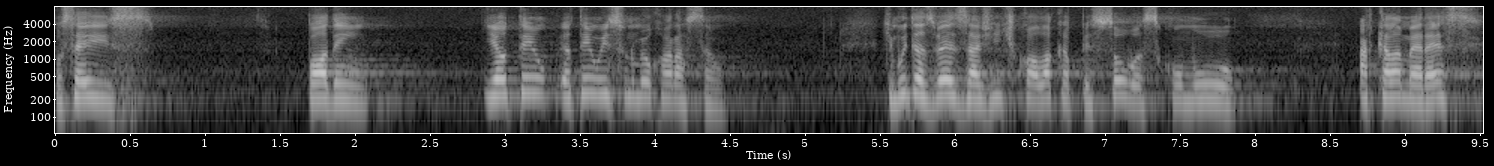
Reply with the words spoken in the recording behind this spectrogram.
Vocês podem, e eu tenho, eu tenho isso no meu coração, que muitas vezes a gente coloca pessoas como aquela merece,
